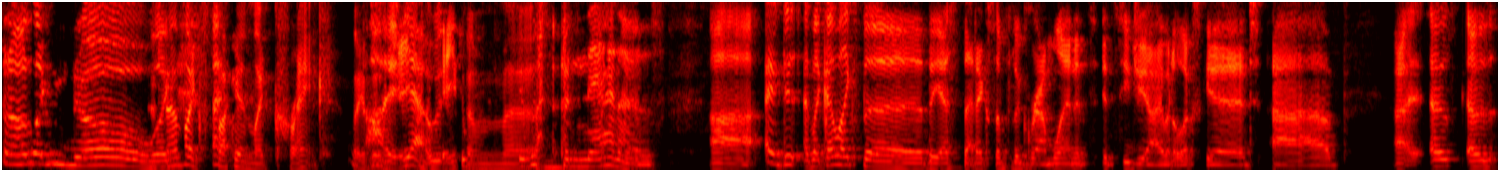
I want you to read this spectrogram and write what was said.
and I was like, no. It like, sounds like fucking I, like crank. Like uh, yeah, it, them, uh... it, was bananas. Uh, I did like I like the the aesthetics of the Gremlin. It's it's CGI, but it looks good. Uh, I, I was I was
